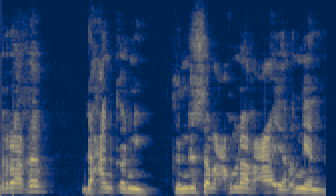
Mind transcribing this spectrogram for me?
ንራኸብ ደሓን ቀኒ ክንዲ ሰማዕኹምና ከዓ የቕኒየልና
